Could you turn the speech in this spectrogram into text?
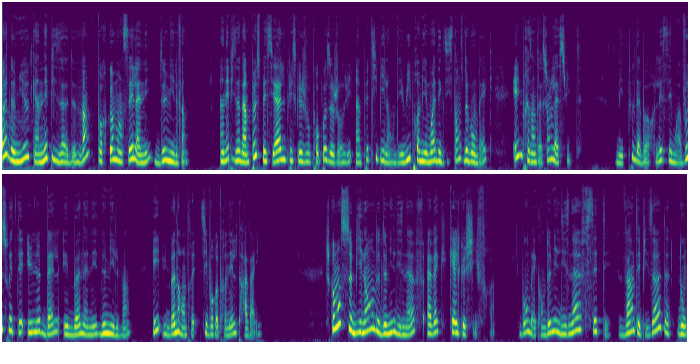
Quoi de mieux qu'un épisode 20 pour commencer l'année 2020 Un épisode un peu spécial puisque je vous propose aujourd'hui un petit bilan des 8 premiers mois d'existence de Bombec et une présentation de la suite. Mais tout d'abord, laissez-moi vous souhaiter une belle et bonne année 2020 et une bonne rentrée si vous reprenez le travail. Je commence ce bilan de 2019 avec quelques chiffres. Bombec en 2019, c'était 20 épisodes, dont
